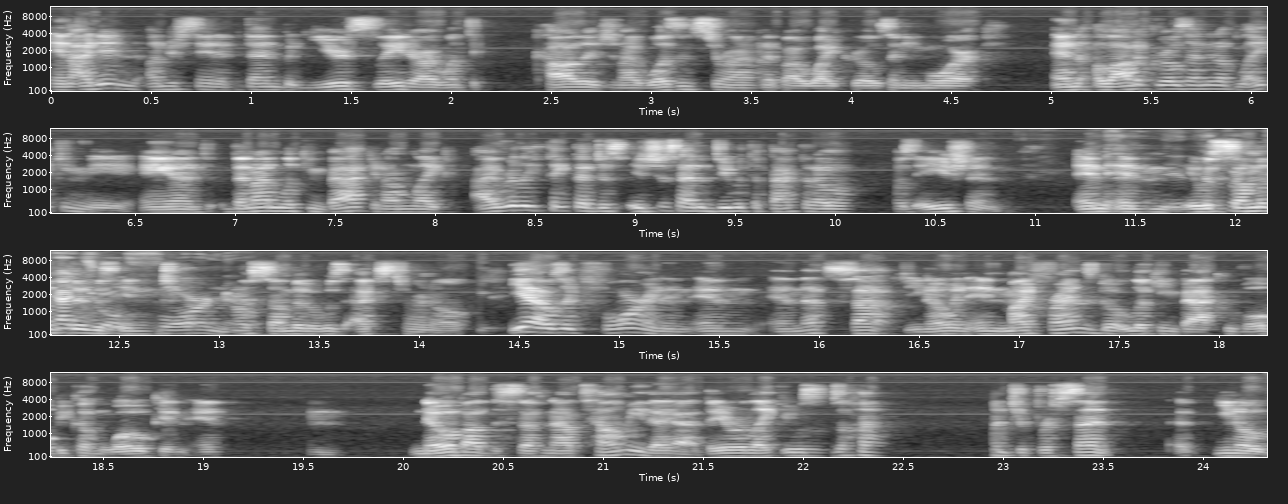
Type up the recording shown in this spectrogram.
and I didn't understand it then. But years later, I went to college and I wasn't surrounded by white girls anymore, and a lot of girls ended up liking me. And then i'm looking back and i'm like i really think that just it just had to do with the fact that i was asian. And and it was some of it was internal foreigner. some of it was external. Yeah i was like foreign and and, and that sucked you know? And, and my friends go looking back who've all become woke and, and, know about this stuff now tell me that. They were like it was 100% uh, you know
